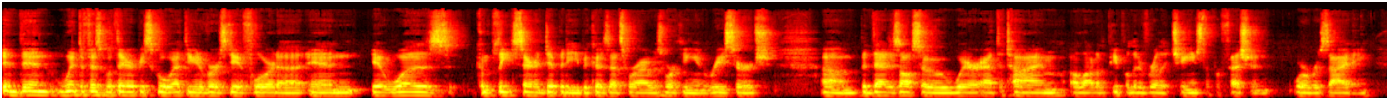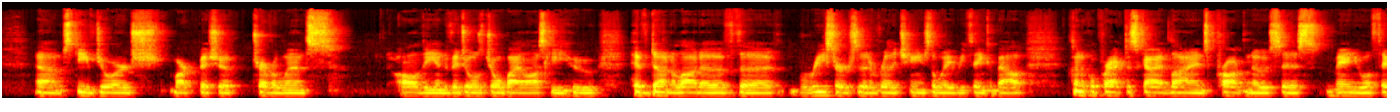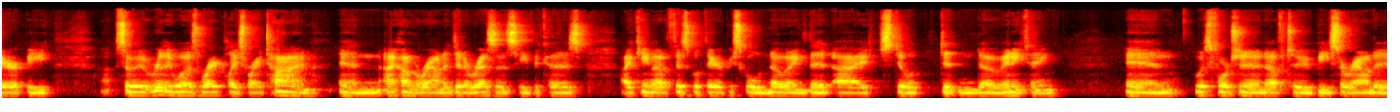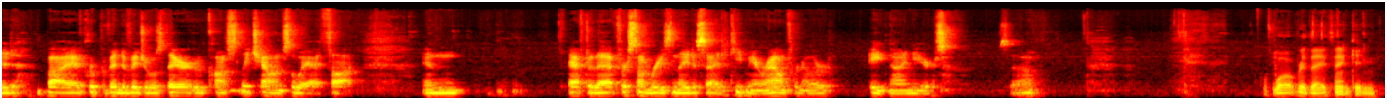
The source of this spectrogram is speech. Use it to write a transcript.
and then went to physical therapy school at the University of Florida, and it was complete serendipity because that's where I was working in research um, but that is also where, at the time, a lot of the people that have really changed the profession were residing. Um, Steve George, Mark Bishop, Trevor Lentz, all the individuals, Joel Bialosky, who have done a lot of the research that have really changed the way we think about clinical practice guidelines, prognosis, manual therapy. So it really was right place, right time. And I hung around and did a residency because I came out of physical therapy school knowing that I still didn't know anything and was fortunate enough to be surrounded by a group of individuals there who constantly challenged the way I thought. And after that, for some reason, they decided to keep me around for another eight, nine years. So, what were they thinking?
